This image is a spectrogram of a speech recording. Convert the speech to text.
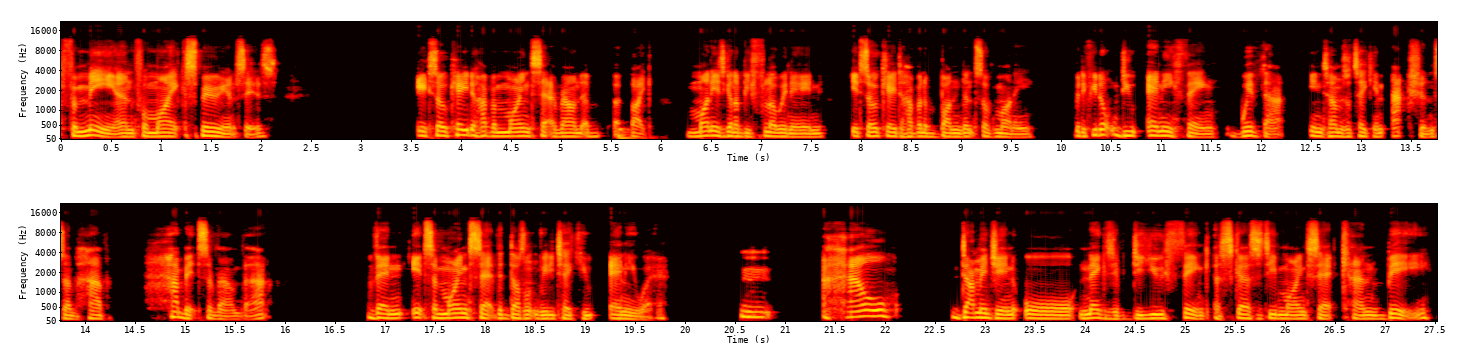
for me and for my experiences, it's okay to have a mindset around a, a, like money is going to be flowing in. It's okay to have an abundance of money. But if you don't do anything with that in terms of taking actions and have habits around that, then it's a mindset that doesn't really take you anywhere. Mm. How damaging or negative do you think a scarcity mindset can be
